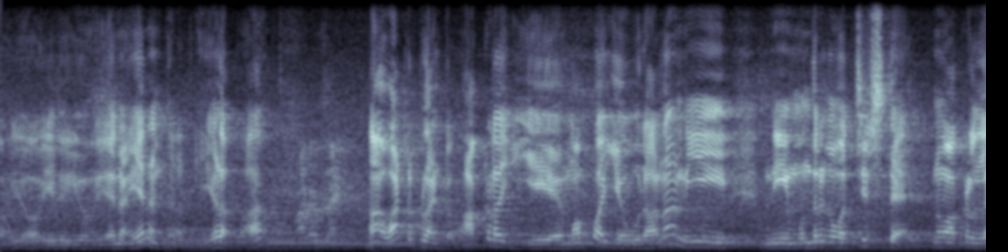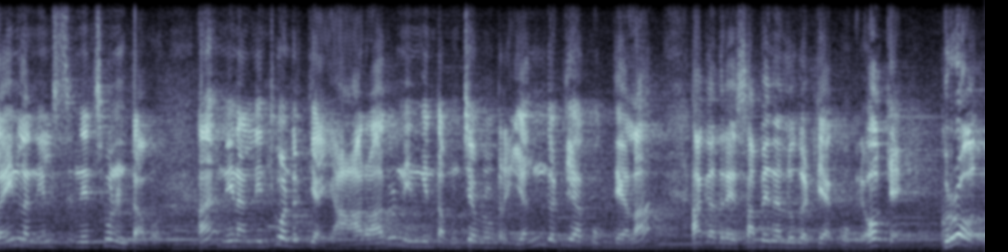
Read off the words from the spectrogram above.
ಅಯ್ಯೋ, ಇದು ಇವು ಏನೋ ಏನಂತಾರೆ ಅದಕ್ಕೆ ಹೇಳಪ್ಪ ಹಾಂ ವಾಟರ್ ಪ್ಲಾಂಟು అక్కడ ఏమప్ప ఎవరానా నీ నీ ముందరగా వచ్చిస్తే నువ్వు అక్కడ లైన్లో నిలిచి నిల్చుకొని ఉంటావు ಆ, ನೀನು ಅಲ್ಲಿ ನಿಂತ್ಕೊಂಡಿರ್ತೀಯ? ಯಾರಾದರೂ ನಿನ್ಗಿಂತ ಮುಂಚೆ ಬಿಟ್ರೆ ಹೆಂಗ್ ಗಟ್ಟಿಯಾಗಿ ಹೋಗ್ತೀಯಲ್ಲ ಹಾಗಾದ್ರೆ ಸಭೆನಲ್ಲೂ ಗಟ್ಟಿಯಾಗಿ ಹೋಗ್ರಿ ಓಕೆ. ಗ್ರೋತ್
